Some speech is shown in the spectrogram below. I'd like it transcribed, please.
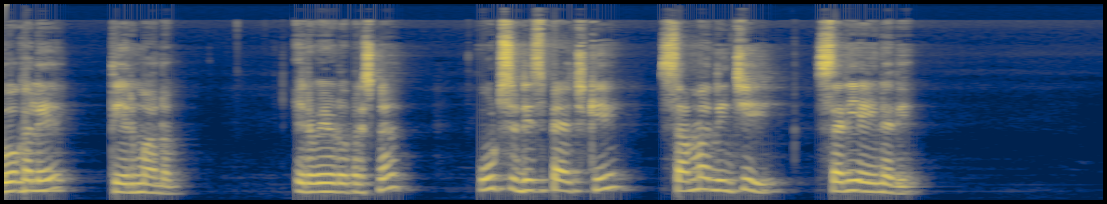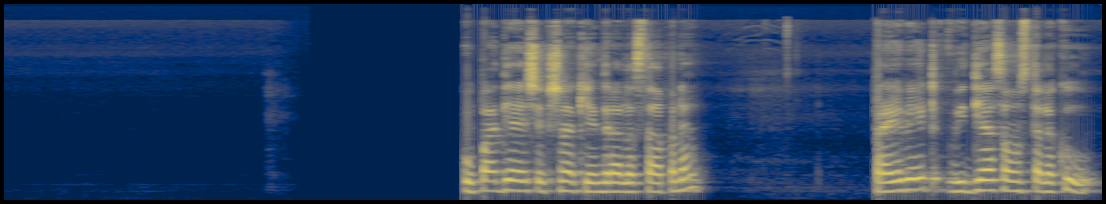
గోఖలే తీర్మానం. ఇరవై ఏడో ప్రశ్న. వుడ్స్ డిస్పాచ్కి సంబంధించి సరి అయినది. ఉపాధ్యాయ శిక్షణ కేంద్రాల స్థాపన. ప్రైవేట్ విద్యా సంస్థలకు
